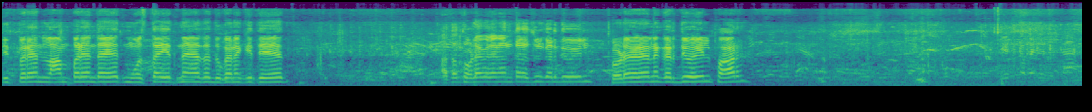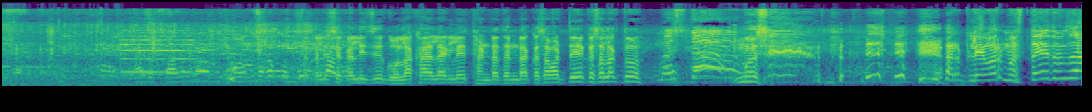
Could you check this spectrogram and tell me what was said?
तिथपर्यंत लांबपर्यंत आहेत. मोजता येत नाही आता दुकानं किती आहेत. आता थोड्या वेळानंतर अजून गर्दी होईल. थोड्या वेळाने गर्दी होईल फार. सकाळी सकाळीच गोला खायला लागले थंडा थंडा कसा वाटतोय? कसा लागतो? मस्त. मस्त. अरे फ्लेवर मस्त आहे तुमचा.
